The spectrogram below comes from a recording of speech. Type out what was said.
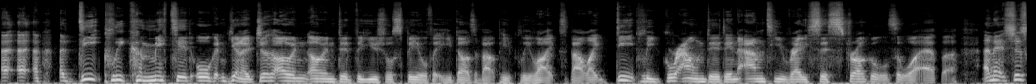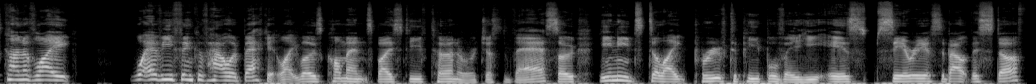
a, a, a deeply committed organ. You know, just Owen Owen did the usual spiel that he does about people he likes, about like deeply grounded in anti-racist struggles or whatever, and it's just kind of like whatever you think of Howard Beckett, like those comments by Steve Turner are just there. So he needs to like prove to people that he is serious about this stuff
